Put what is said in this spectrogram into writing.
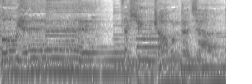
否也在寻找梦的家？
